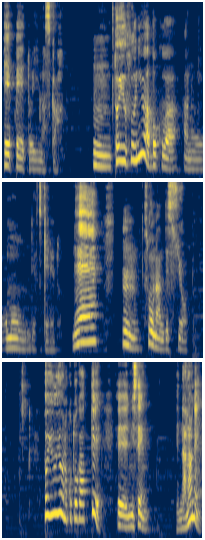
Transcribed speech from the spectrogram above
ペーペーと言いますか。うん、というふうには僕はあの思うんですけれどね。うん、そうなんですよ。というようなことがあって、えー、7年で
